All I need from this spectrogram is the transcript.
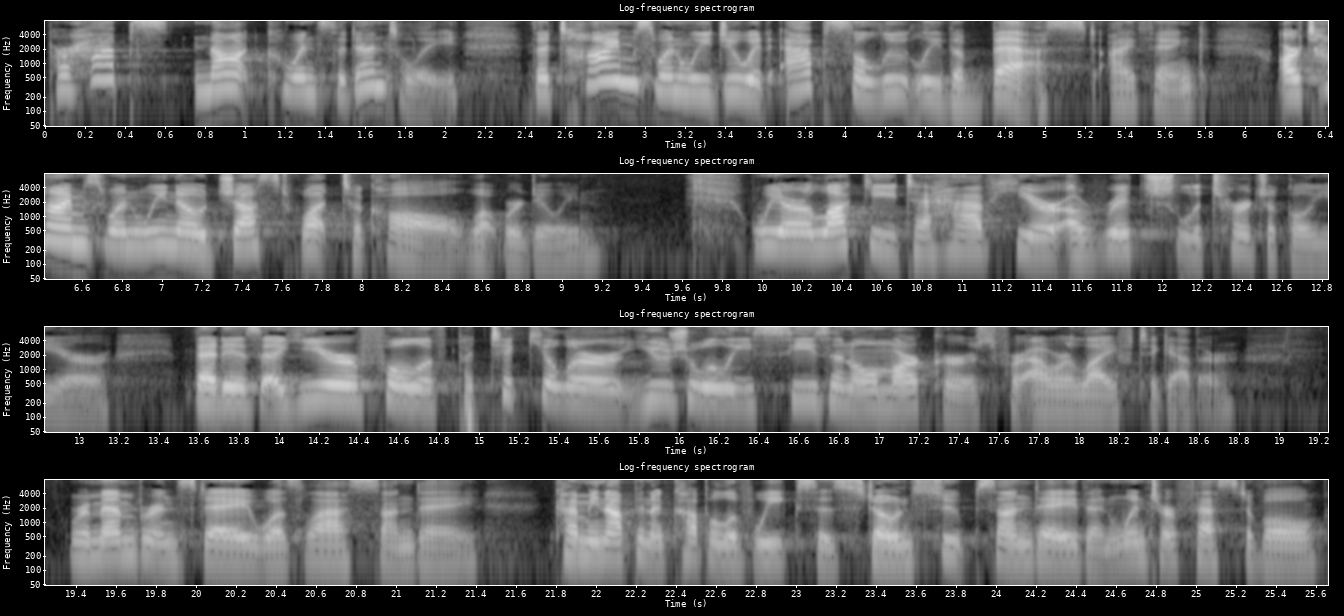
Perhaps not coincidentally, the times when we do it absolutely the best, I think, are times when we know just what to call what we're doing. We are lucky to have here a rich liturgical year that is a year full of particular, usually seasonal markers for our life together. Remembrance Day was last Sunday. Coming up in a couple of weeks is Stone Soup Sunday, then Winter Festival,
